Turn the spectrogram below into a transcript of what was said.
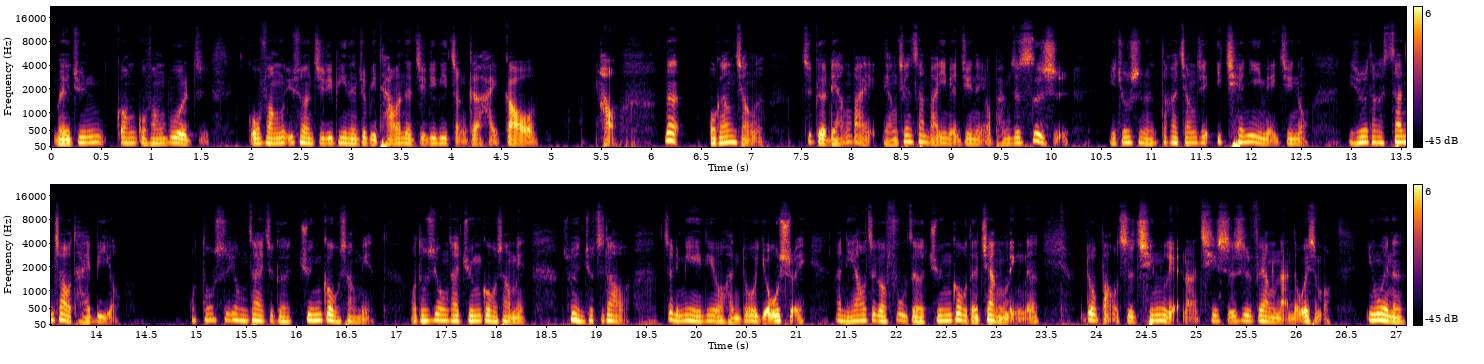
美军光国防部的国防预算 GDP 呢就比台湾的 GDP 整个还高哦。好，那我刚刚讲了这个两百两千三百亿美金呢有百分之四十，也就是呢大概将近一千亿美金哦，也就是大概三兆台币哦，我都是用在这个军购上面，我都是用在军购上面，所以你就知道这里面一定有很多油水啊！你要这个负责军购的将领呢都保持清廉啊，其实是非常难的。为什么？因为呢？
